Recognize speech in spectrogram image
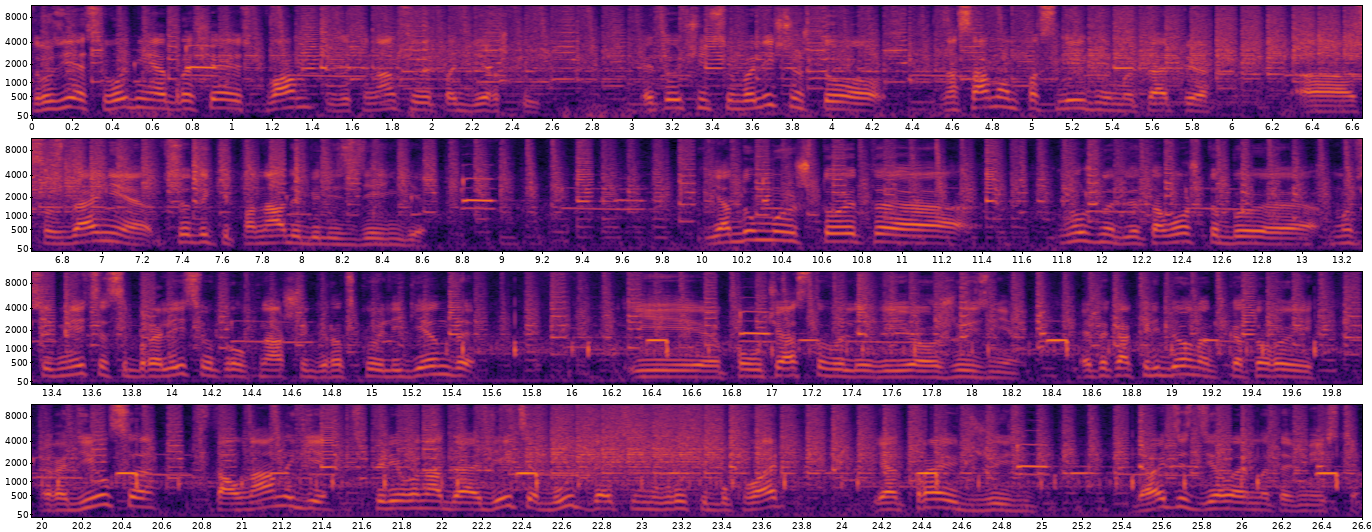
Друзья, сегодня я обращаюсь к вам за финансовой поддержкой. Это очень символично, что на самом последнем этапе э, создания все-таки понадобились деньги. Я думаю, что это нужно для того, чтобы мы все вместе собрались вокруг нашей городской легенды и поучаствовали в ее жизни. Это как ребенок, который родился, встал на ноги, теперь его надо одеть, а будет дать ему в руки букварь и отправить в жизнь. Давайте сделаем это вместе.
